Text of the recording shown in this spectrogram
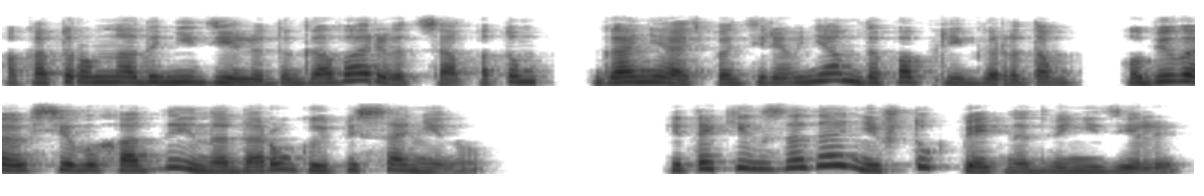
о котором надо неделю договариваться, а потом гонять по деревням да по пригородам, убивая все выходные на дорогу и писанину. И таких заданий штук пять на две недели.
